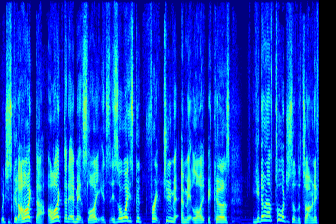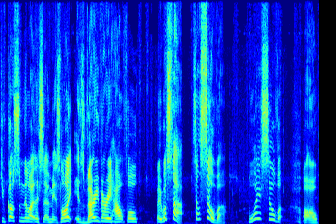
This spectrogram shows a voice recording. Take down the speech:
which is good. I like that. I like that it emits light. It's, it's always good for it to emit light because you don't have torches all the time. And if you've got something like this that emits light, it's very, very helpful. Wait, what's that? Is that silver? Why is silver? Uh-oh.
